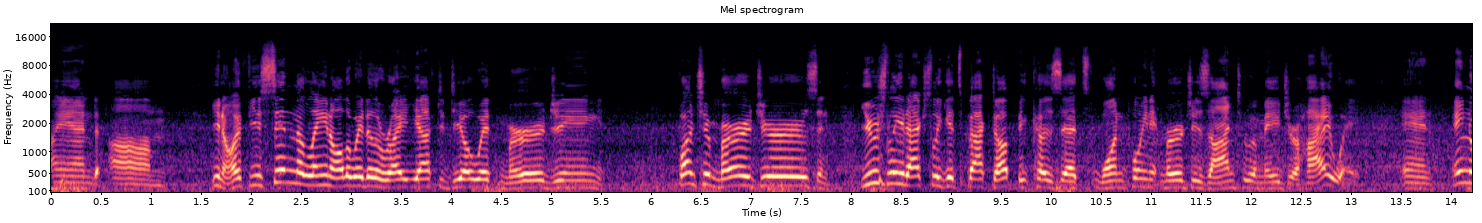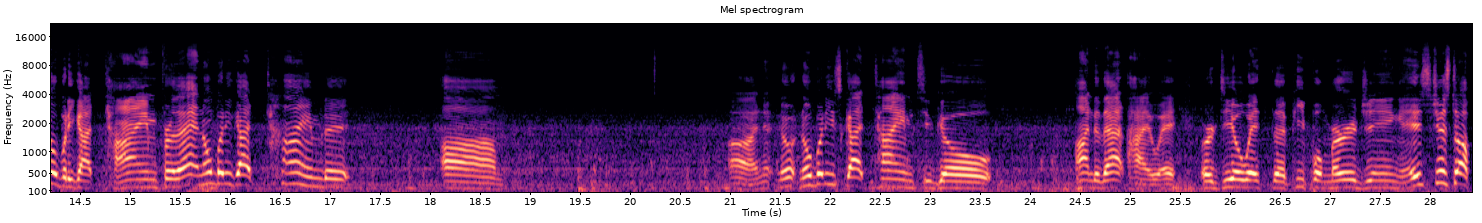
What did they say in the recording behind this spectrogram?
and um, you know, if you sit in the lane all the way to the right, you have to deal with merging, bunch of mergers, and usually it actually gets backed up because at one point it merges onto a major highway. And ain't nobody got time for that. Nobody got time to um, uh, no, nobody's got time to go onto that highway or deal with the people merging. It's just a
